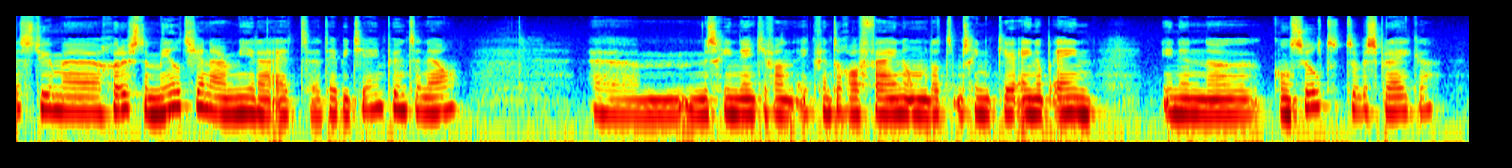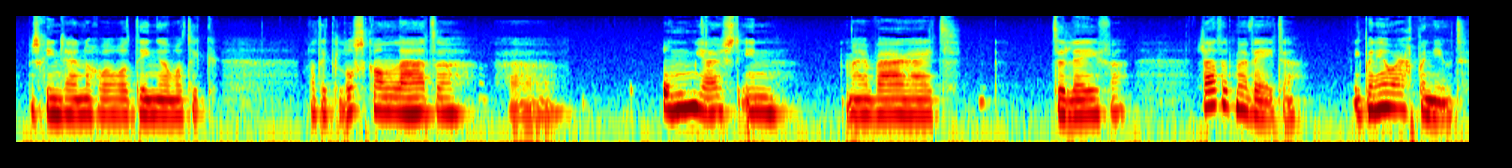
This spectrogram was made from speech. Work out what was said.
stuur me gerust een mailtje naar mira.debbiejane.nl. Um, misschien denk je van, ik vind het toch wel fijn om dat misschien een keer één op één in een consult te bespreken. Misschien zijn er nog wel wat dingen wat ik, wat ik los kan laten. Om juist in mijn waarheid te leven. Laat het me weten. Ik ben heel erg benieuwd.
